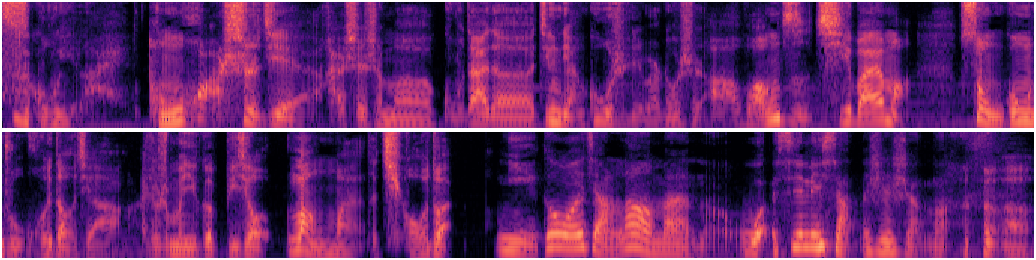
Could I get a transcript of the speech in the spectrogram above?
自古以来，童话世界还是什么古代的经典故事里边都是啊，王子骑白马送公主回到家，哎就这么一个比较浪漫的桥段你跟我讲浪漫呢，我心里想的是什么？啊。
